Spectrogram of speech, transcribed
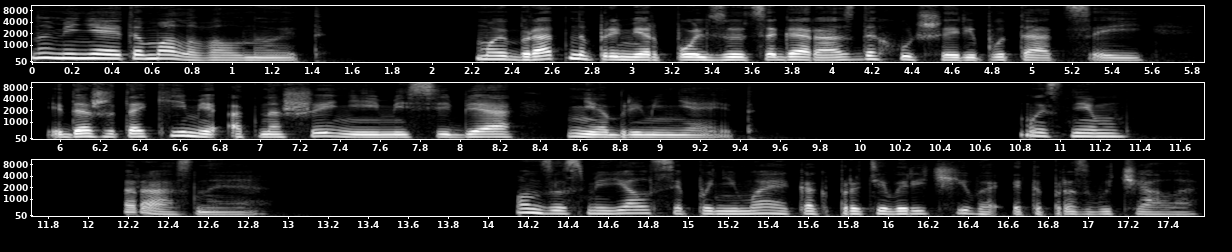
Но меня это мало волнует. Мой брат, например, пользуется гораздо худшей репутацией и даже такими отношениями себя не обременяет. Мы с ним разные. Он засмеялся, понимая, как противоречиво это прозвучало.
